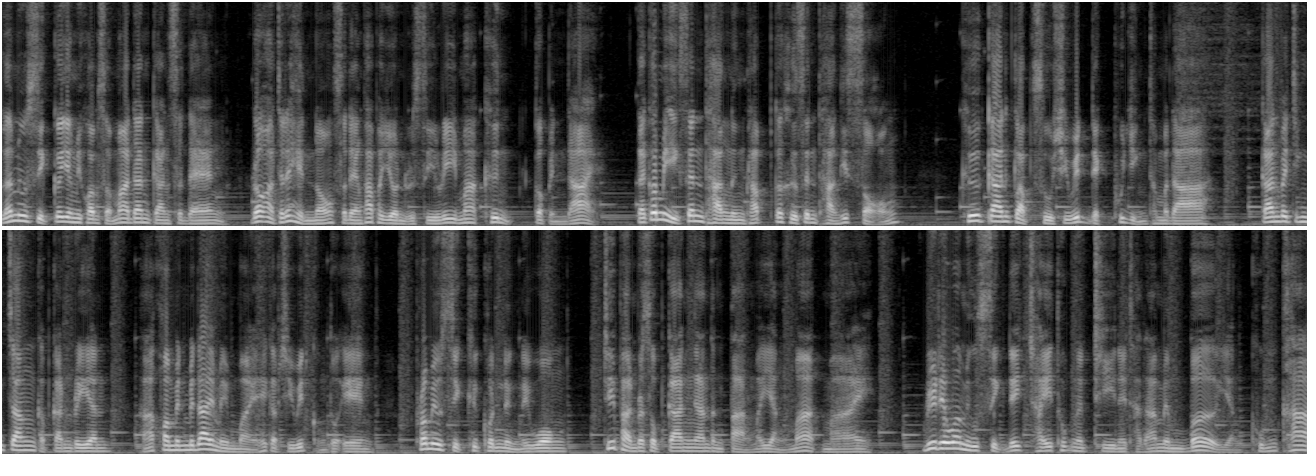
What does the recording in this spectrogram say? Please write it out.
และมิวสิกก็ยังมีความสามารถด้านการแสดง เราอาจจะได้เห็นน้องแสดงภาพยนตร์หรือซีรีส์มากขึ้นก็เป็นได้ แต่ก็มีอีกเส้นทางหนึ่งครับก็คือเส้นทางที่ 2 คือการกลับสู่ชีวิตเด็กผู้หญิงธรรมดา การไปจริงจังกับการเรียน หาความเป็นไปได้ใหม่ ๆ ให้กับชีวิตของตัวเอง เพราะมิวสิกคือคนหนึ่งในวง ที่ผ่านประสบการณ์งานต่างๆ มาอย่างมากมาย เรียกได้ว่ามิวสิกได้ใช้ทุกนาทีในฐานะเมมเบอร์อย่างคุ้มค่า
